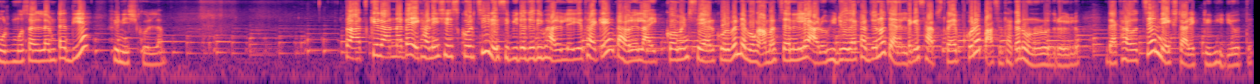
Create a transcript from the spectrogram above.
মুরগ মশাল্লামটা দিয়ে ফিনিশ করলাম। তো আজকে রান্নাটা এখানেই শেষ করছি। রেসিপিটা যদি ভালো লেগে থাকে, তাহলে লাইক কমেন্ট শেয়ার করবেন এবং আমার চ্যানেলে আরও ভিডিও দেখার জন্য চ্যানেলটাকে সাবস্ক্রাইব করে পাশে থাকার অনুরোধ রইল। দেখা হচ্ছে নেক্সট আরেকটি ভিডিওতে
